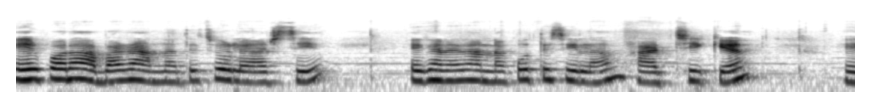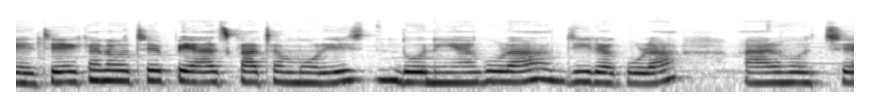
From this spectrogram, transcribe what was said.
এরপরে আবার রান্নাতে চলে আসছি। এখানে রান্না করতেছিলাম হার্ড চিকেন। এই যে এখানে হচ্ছে পেঁয়াজ, কাঁচামরিচ, ধনিয়া গুঁড়া, জিরা গুঁড়া আর হচ্ছে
